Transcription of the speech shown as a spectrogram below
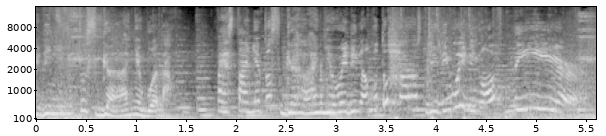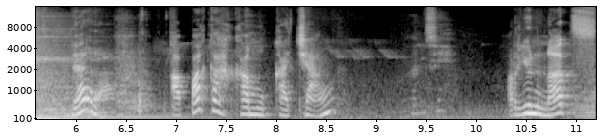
Wedding ini tuh segalanya buat aku. Pestanya tuh segalanya. Wedding aku tuh harus jadi wedding of the year. Dara, apakah kamu kacang? Apaan sih? Are you nuts?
